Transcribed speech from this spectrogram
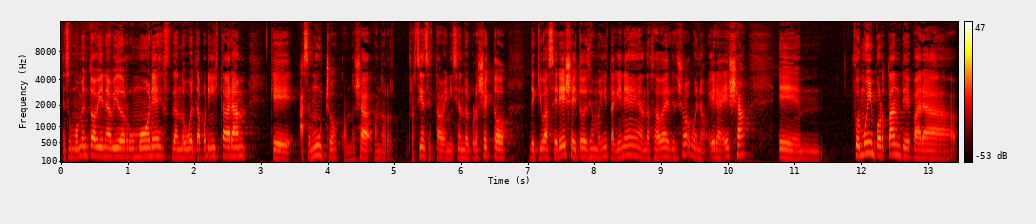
En su momento habían habido rumores dando vuelta por Instagram que hace mucho, cuando ya, cuando recién se estaba iniciando el proyecto, de que iba a ser ella y todos decíamos, ¿y esta quién es? Anda a saber, qué sé yo. Bueno, era ella. Em, fue muy importante para,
